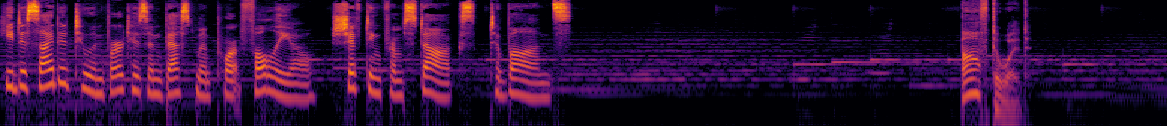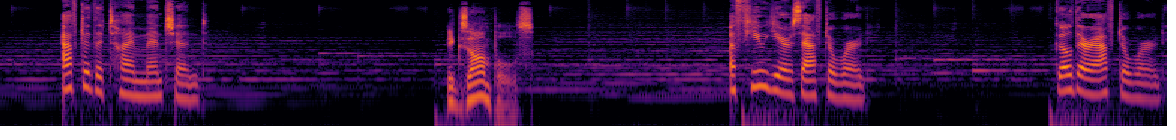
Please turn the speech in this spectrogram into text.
He decided to invert his investment portfolio, shifting from stocks to bonds. Afterward After the time mentioned. Examples A few years afterward. Go there afterward.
